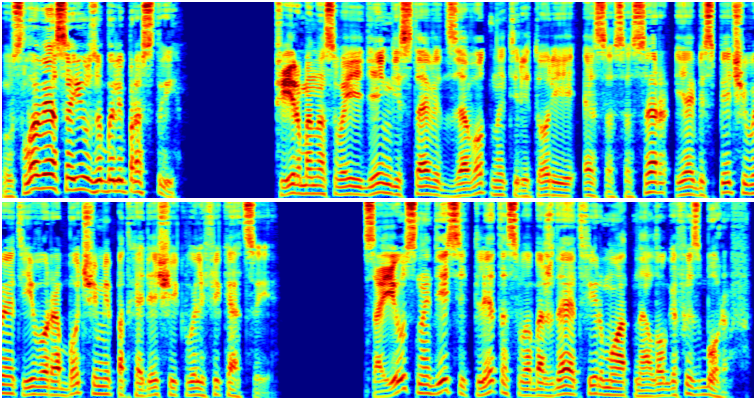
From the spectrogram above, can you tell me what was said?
Условия союза были просты. Фирма на свои деньги ставит завод на территории СССР и обеспечивает его рабочими подходящей квалификации. Союз на 10 лет освобождает фирму от налогов и сборов.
